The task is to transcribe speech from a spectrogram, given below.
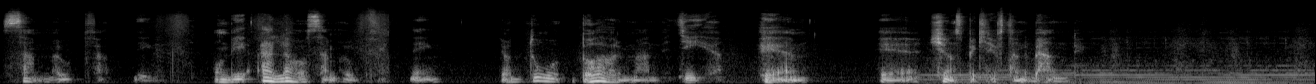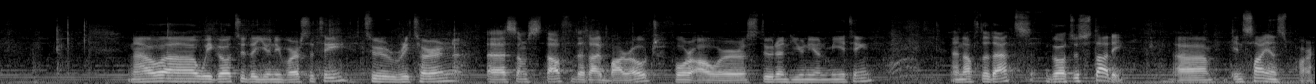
samma uppfattning. Om vi alla har samma uppfattning, ja då bör man ge eh, eh, könsbekräftande behandling. Now uh, we go to the university to return uh, some stuff that I borrowed for our student union meeting. And after that, go to study uh, in Science Park,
